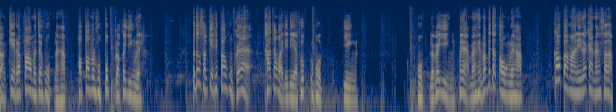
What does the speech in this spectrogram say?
สังเกตว่าเป้ามันจะหุบนะครับพอเป้ามันหุบปุ๊บเราก็ยิงเลยไม่ต้องสังเกตที่เป้าหุบก็ได้ค่าจังหวะดีๆปุ๊บหุบยิง หุบแล้วก็ยิงไม่เนี่ยมันเห็นว่ามันจะตรงเลยครับ ก็ประมาณนี้แล้วกันนะสำหรับ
